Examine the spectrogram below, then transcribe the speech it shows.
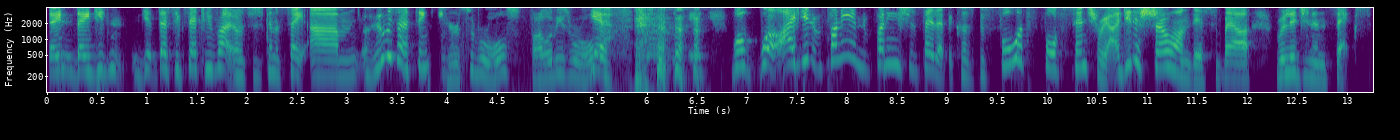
they they didn't. Yeah, that's exactly right. I was just going to say, um, who was I thinking? Here's the rules. Follow these rules. Yeah. well, well, I did. Funny and funny you should say that because before the fourth century, I did a show on this about religion and sex,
